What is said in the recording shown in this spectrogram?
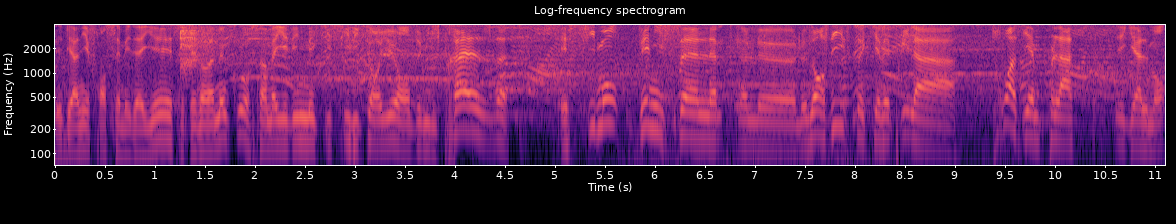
les derniers Français médaillés. C'était dans la même course, un hein, Mayedine Mekissi victorieux en 2013 et Simon Denisel, le, le nordiste qui avait pris la troisième place également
